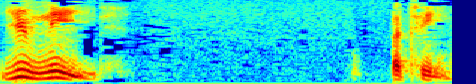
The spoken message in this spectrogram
You need a team.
